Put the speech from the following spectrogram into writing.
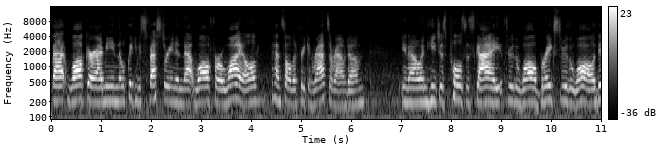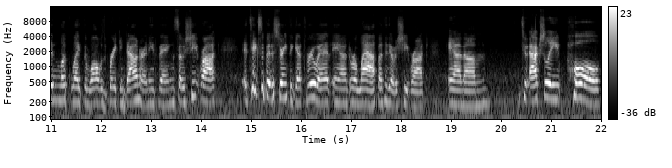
that walker, I mean, it looked like he was festering in that wall for a while, hence all the freaking rats around him. You know, and he just pulls this guy through the wall, breaks through the wall. It didn't look like the wall was breaking down or anything. So sheetrock, it takes a bit of strength to get through it, and or laugh. I think that was sheetrock, and um, to actually pull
